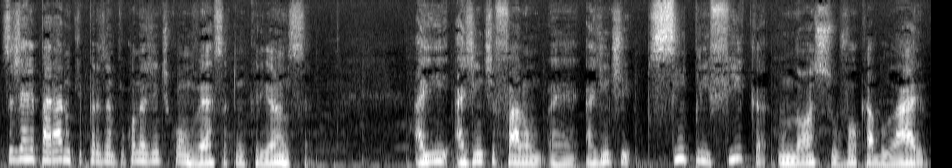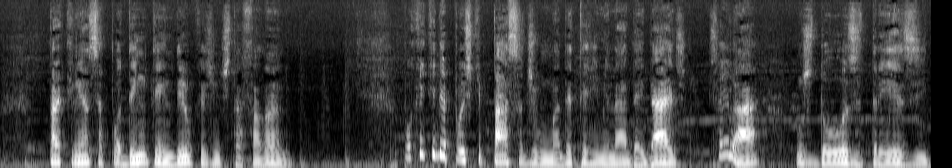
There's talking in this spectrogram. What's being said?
Vocês já repararam que, por exemplo, quando a gente conversa com criança, Aí a gente fala, é, a gente simplifica o nosso vocabulário para a criança poder entender o que a gente está falando. Por que, que depois que passa de uma determinada idade, sei lá, uns 12, 13,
